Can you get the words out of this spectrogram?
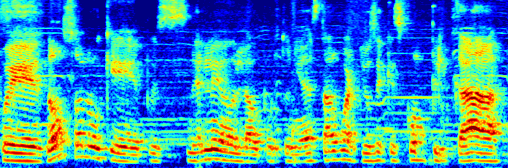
Pues no, solo que pues darle la oportunidad a Star Wars. Yo sé que es complicada,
